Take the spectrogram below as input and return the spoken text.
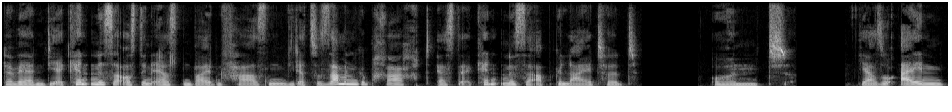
da werden die Erkenntnisse aus den ersten beiden Phasen wieder zusammengebracht, erste Erkenntnisse abgeleitet und ja, so ein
